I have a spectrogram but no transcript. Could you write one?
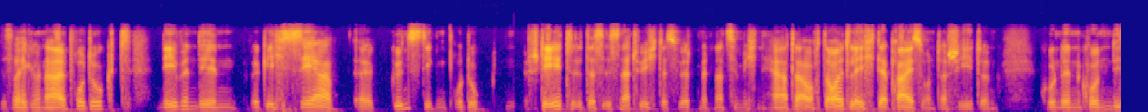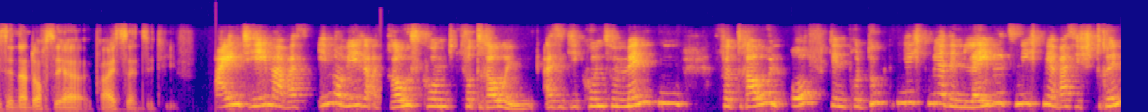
das Regionalprodukt neben den wirklich sehr äh, günstigen Produkten steht. Das ist natürlich, das wird mit einer ziemlichen Härte auch deutlich, der Preisunterschied. Und Kundinnen und Kunden, die sind dann doch sehr preissensitiv. Ein Thema, was immer wieder rauskommt, Vertrauen. Also die Konsumenten vertrauen oft den Produkten nicht mehr, den Labels nicht mehr, was ist drin.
